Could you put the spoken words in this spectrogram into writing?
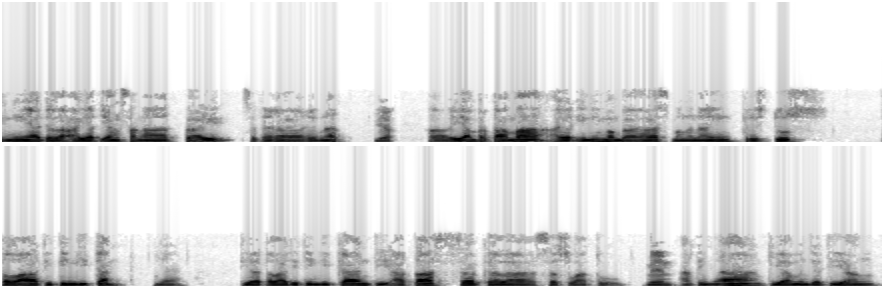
Ini adalah ayat yang sangat baik, saudara Renat. Ya. Uh, yang pertama, ayat ini membahas mengenai Kristus telah ditinggikan. Ya, dia telah ditinggikan di atas segala sesuatu. Amin. Artinya dia menjadi yang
